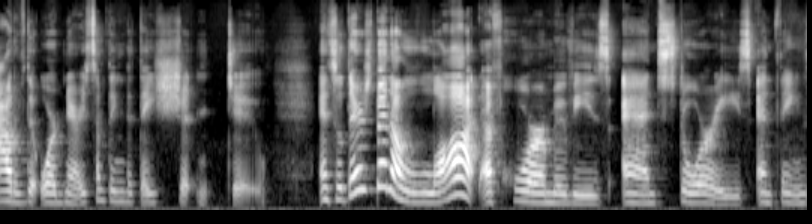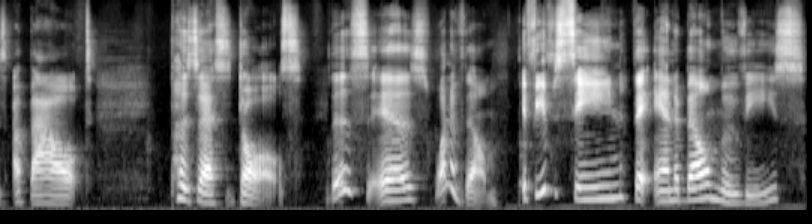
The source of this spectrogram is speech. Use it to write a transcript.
out of the ordinary, something that they shouldn't do? And so there's been a lot of horror movies and stories and things about possessed dolls. This is one of them. If you've seen the Annabelle movies,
